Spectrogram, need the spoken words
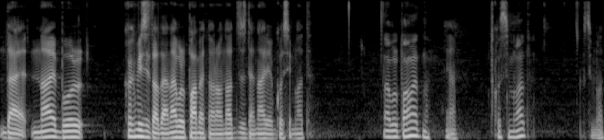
da je najbolj, kako mislite, da je najbolj pametno ravnati z denarjem, ko si mlad? Najbolj pametno, Ja, ko si mlad. Ko si mlad.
